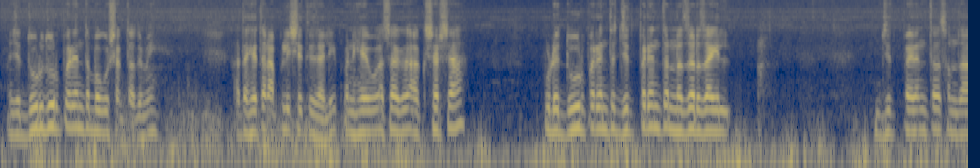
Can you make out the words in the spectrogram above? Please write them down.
म्हणजे दूर दूरपर्यंत बघू शकता तुम्ही. आता हे तर आपली शेती झाली पण हे असं अक्षरशः पुढे दूरपर्यंत जिथपर्यंत नजर जाईल जिथपर्यंत समजा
